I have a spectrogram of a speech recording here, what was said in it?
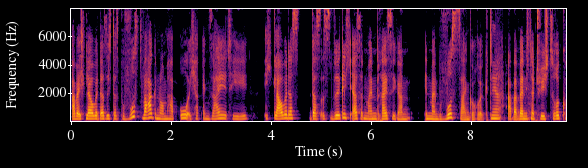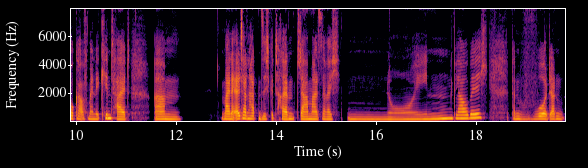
Aber ich glaube, dass ich das bewusst wahrgenommen habe, oh, ich habe Anxiety. Ich glaube, dass das ist wirklich erst in meinen 30ern in mein Bewusstsein gerückt. Ja. Aber wenn ich natürlich zurückgucke auf meine Kindheit, ähm, meine Eltern hatten sich getrennt damals, da war ich neun, glaube ich. Dann wurde, dann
